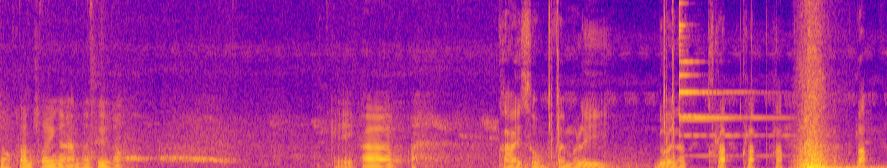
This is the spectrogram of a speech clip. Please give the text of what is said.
นกความสวยงามก็คือเนาะโอเคครับขายส่ง Family ด้วยนะครับครับครับ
